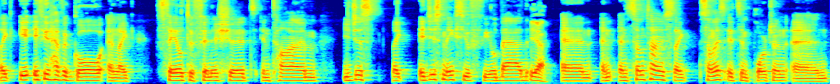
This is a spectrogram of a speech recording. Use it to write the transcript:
like if you have a goal and like fail to finish it in time you just like it just makes you feel bad. Yeah, and and and sometimes like sometimes it's important and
